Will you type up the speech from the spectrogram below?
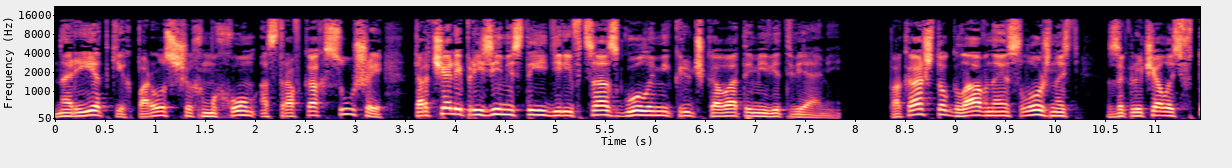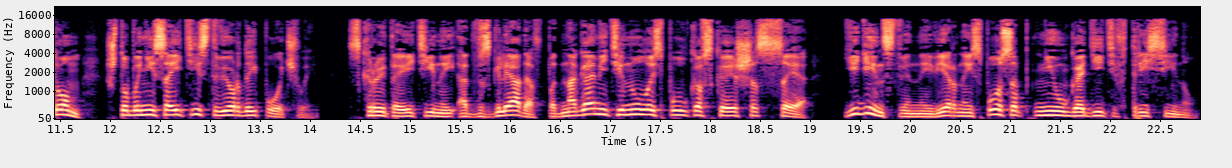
на редких, поросших мхом островках суши торчали приземистые деревца с голыми крючковатыми ветвями. Пока что главная сложность заключалась в том, чтобы не сойти с твердой почвы. Скрытая тиной от взглядов, под ногами тянулось Пулковское шоссе, единственный верный способ не угодить в трясину.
